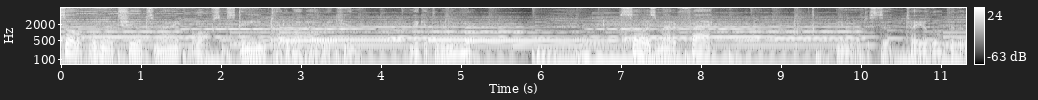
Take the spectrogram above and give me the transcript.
So, we're going to chill tonight, blow off some steam, talk about how we can make it through the new year. So, as a matter of fact, you know, just to tell you a little bit of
